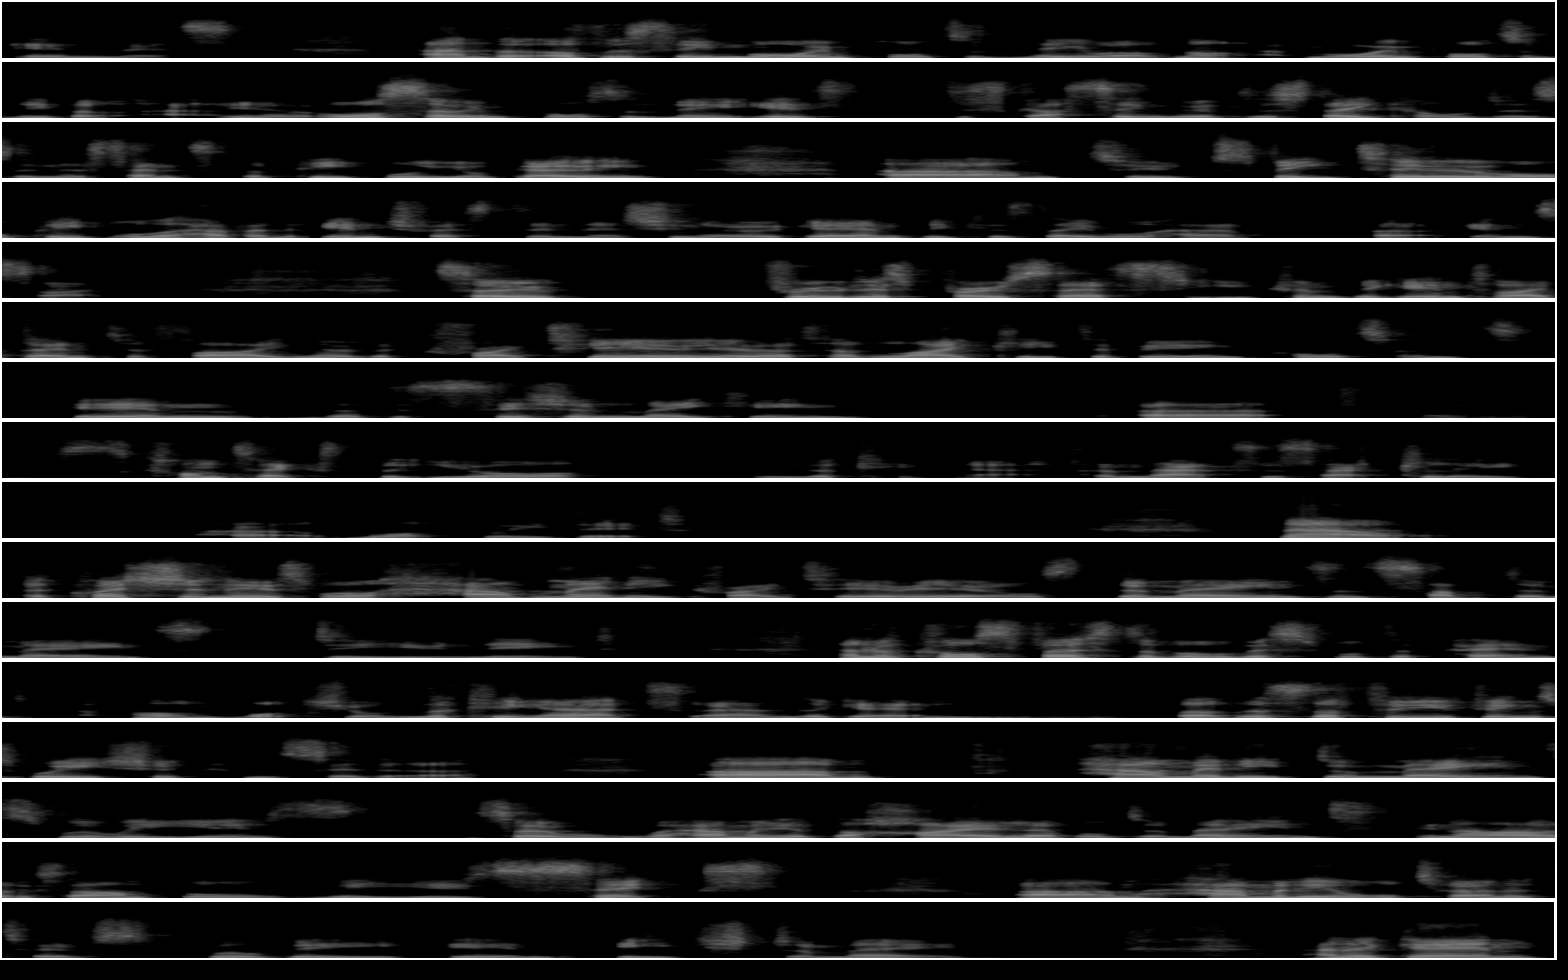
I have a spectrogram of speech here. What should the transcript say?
in this. And but obviously more importantly, well, not more importantly, but you know, also importantly is discussing with the stakeholders in the sense the people you're going um, to speak to or people that have an interest in this, you know, again, because they will have uh, insight. So through this process, you can begin to identify, you know, the criteria that are likely to be important in the decision-making uh, context that you're looking at. And that's exactly uh, what we did. Now, the question is, well, how many criteria domains and subdomains do you need? And of course, first of all, this will depend upon what you're looking at. And again, but there's a few things we should consider. Um, how many domains will we use? So how many of the high level domains? In our example, we use six. Um, how many alternatives will be in each domain? And again,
